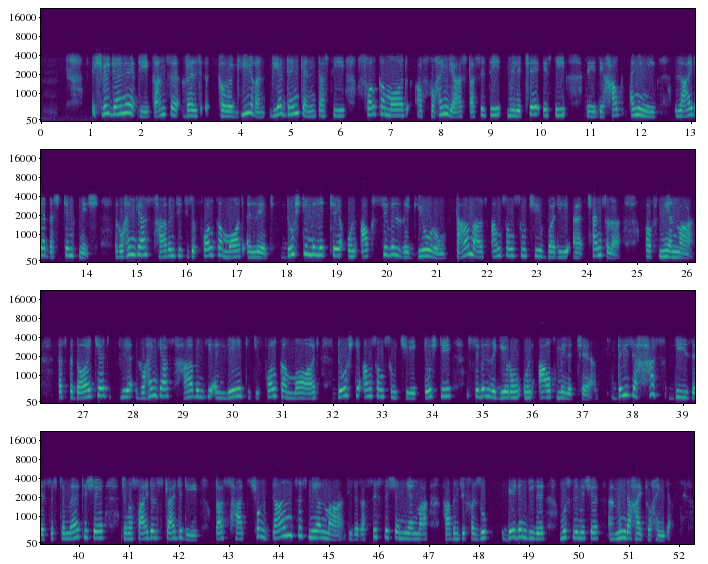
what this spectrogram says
Ich will gerne die ganze Welt korrigieren. Wir denken, dass die Völkermord auf Rohingyas, dass die Militär ist die, die, die Hauptenemy. Leider, das stimmt nicht. Rohingyas haben sie diese Völkermord erlebt durch die Militär und auch Zivilregierung. Damals Aung San Suu Kyi war die äh, Chancellor of Myanmar. Das bedeutet, wir Rohingyas haben sie erlebt, die Völkermord durch die Aung San Suu Kyi, durch die Zivilregierung und auch Militär. Dieser Hass, diese systematische Genocidal Strategy, das hat schon ganzes Myanmar, diese rassistische Myanmar, haben sie versucht gegen diese muslimische äh, Minderheit Rohingya.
